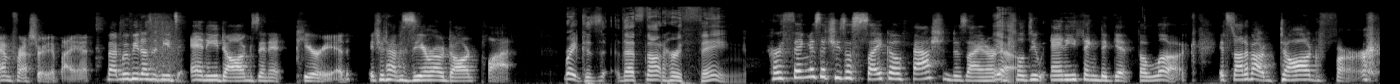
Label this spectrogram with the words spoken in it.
am frustrated by it. That movie doesn't need any dogs in it. Period. It should have zero dog plot. Right, because that's not her thing. Her thing is that she's a psycho fashion designer Yeah. and she'll do anything to get the look. It's not about dog fur.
